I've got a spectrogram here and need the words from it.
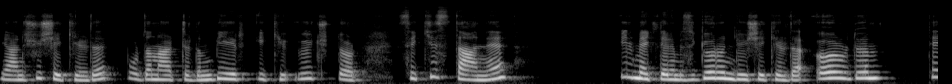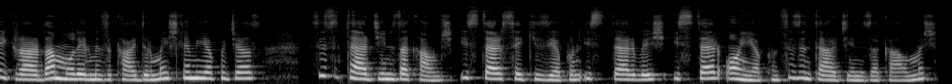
yani şu şekilde buradan arttırdım 1 2 3 4 8 tane ilmeklerimizi göründüğü şekilde ördüm tekrardan modelimizi kaydırma işlemi yapacağız sizin tercihinize kalmış. İster 8 yapın, ister 5, ister 10 yapın. Sizin tercihinize kalmış.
